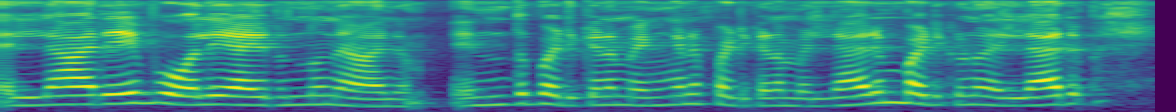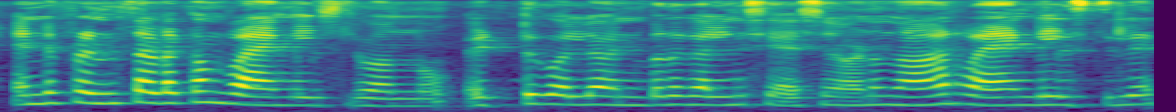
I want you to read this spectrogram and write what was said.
എല്ലാവരെയും പോലെയായിരുന്നു ഞാനും. എന്ത് പഠിക്കണം? എങ്ങനെ പഠിക്കണം? എല്ലാവരും പഠിക്കണം? എല്ലാവരും എന്റെ ഫ്രണ്ട്സ് അടക്കം റാങ്ക് ലിസ്റ്റിൽ വന്നു. എട്ട് കൊല്ലം ഒൻപത് കൊല്ലം ശേഷമാണ് ഞാൻ റാങ്ക് ലിസ്റ്റിൽ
